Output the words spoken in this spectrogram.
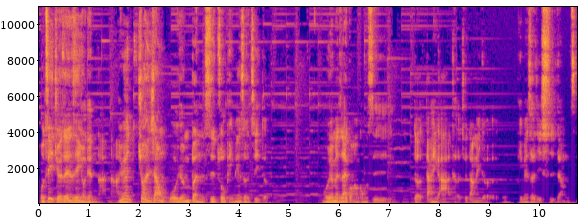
我自己觉得这件事情有点难啊，因为就很像我原本是做平面设计的，我原本是在广告公司的当一个 art，就当一个平面设计师这样子。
